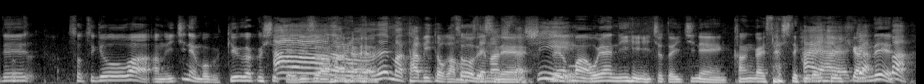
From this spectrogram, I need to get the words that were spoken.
で卒業はあの1年僕休学してて実あは。ーなるほどはいね、まあ、旅とかもそうでしてますしたねし、でまあ親にちょっと1年考えさせてくれっていう期間で、じゃあまあ、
